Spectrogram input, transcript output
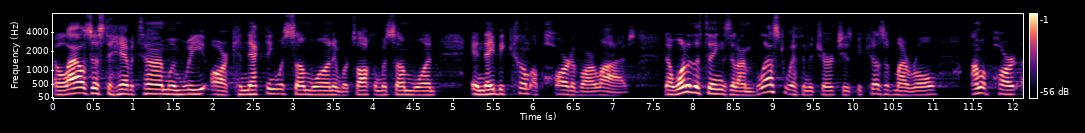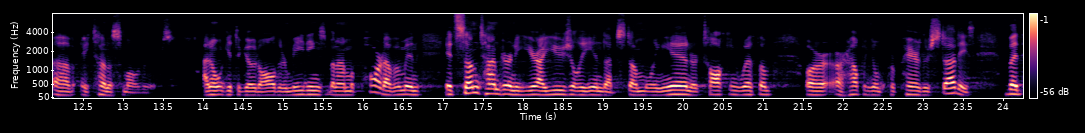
It allows us to have a time when we are connecting with someone and we're talking with someone and they become a part of our lives. Now, one of the things that I'm blessed with in the church is because of my role, I'm a part of a ton of small groups. I don't get to go to all their meetings, but I'm a part of them. And it's sometime during the year I usually end up stumbling in or talking with them or, or helping them prepare their studies. But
